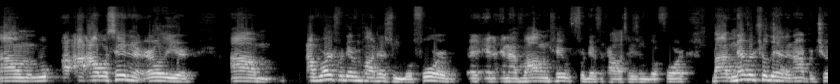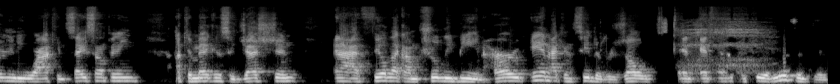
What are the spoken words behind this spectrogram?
Um, I, I was saying it earlier. Um, I've worked for different politicians before, and, and I volunteered for different politicians before, but I've never truly had an opportunity where I can say something, I can make a suggestion, and I feel like I'm truly being heard and I can see the results and, and, and I can listen to.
